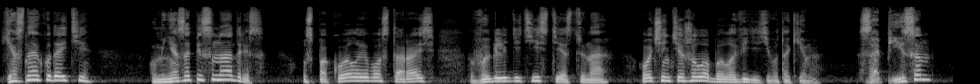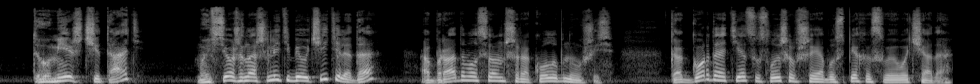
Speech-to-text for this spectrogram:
«Я знаю, куда идти. У меня записан адрес». Успокоила его, стараясь выглядеть естественно. Очень тяжело было видеть его таким. «Записан? Ты умеешь читать? Мы все же нашли тебе учителя, да?» Обрадовался он, широко улыбнувшись, как гордый отец, услышавший об успехах своего чада.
